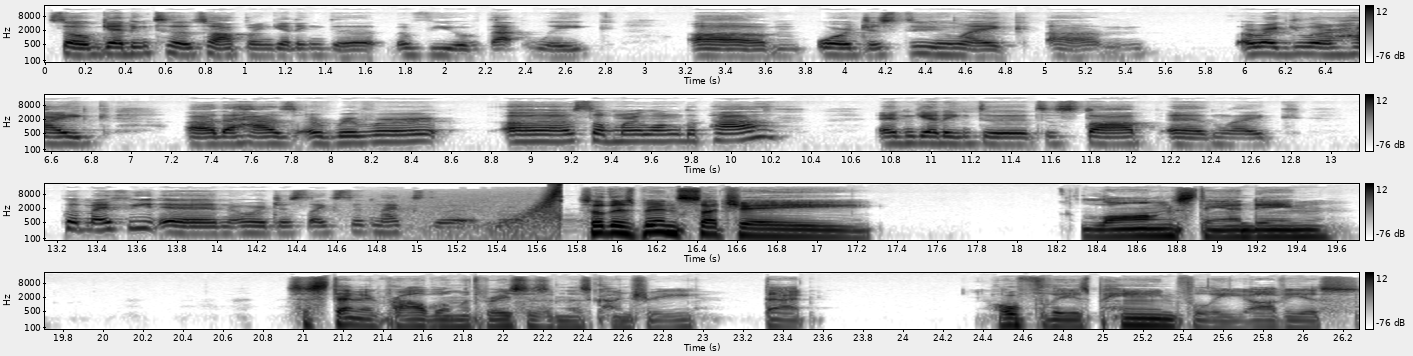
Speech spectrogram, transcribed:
So getting to the top and getting the, the view of that lake, um, or just doing like um, a regular hike uh, that has a river uh somewhere along the path and getting to to stop and like put my feet in or just like sit next to it. So there's been such a long standing systemic problem with racism in this country that hopefully is painfully obvious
